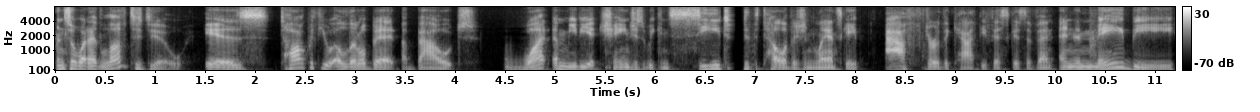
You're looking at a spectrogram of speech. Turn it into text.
And so, what I'd love to do is talk with you a little bit about what immediate changes we can see to the television landscape after the Kathy Fiscus event, and maybe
